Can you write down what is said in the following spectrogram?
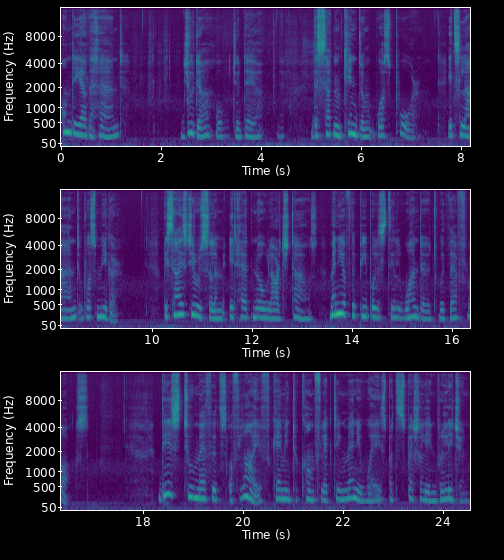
On the other hand, Judah or Judea, the southern kingdom was poor. Its land was meager. Besides Jerusalem, it had no large towns. Many of the people still wandered with their flocks. These two methods of life came into conflict in many ways, but especially in religion.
